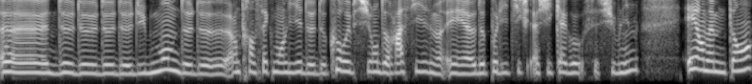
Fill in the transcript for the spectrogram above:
de, de, du monde de, intrinsèquement lié de, corruption, de racisme et de politique à Chicago. C'est sublime. Et en même temps,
